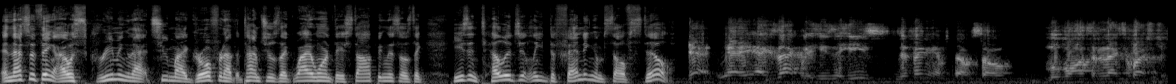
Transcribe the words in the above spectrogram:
And that's the thing. I was screaming that to my girlfriend at the time. She was like, "Why weren't they stopping this?" I was like, "He's intelligently defending himself still." Yeah, yeah, exactly. He's he's defending himself. So move on to the next question.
